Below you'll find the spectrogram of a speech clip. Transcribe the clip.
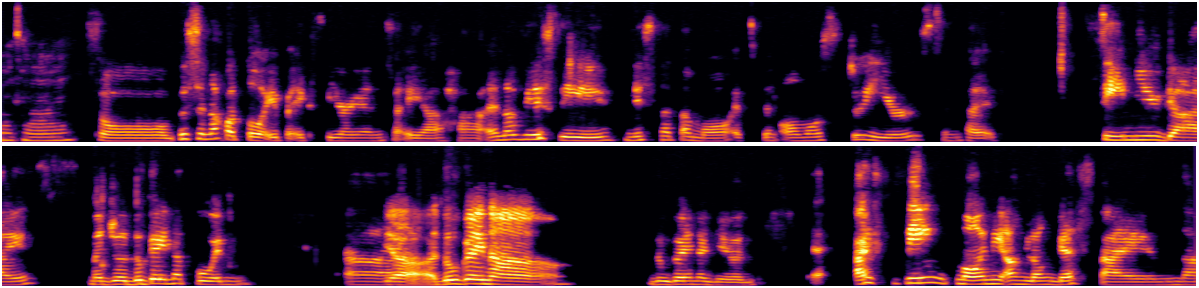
Mhm. So, gusto na ko to ipa-experience sa Iyaha. And obviously, miss na ta mo. It's been almost two years since I've seen you guys. Medyo dugay na po. Yeah, Um, dugay na. dugay na gyud. I think mo ni ang longest time na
